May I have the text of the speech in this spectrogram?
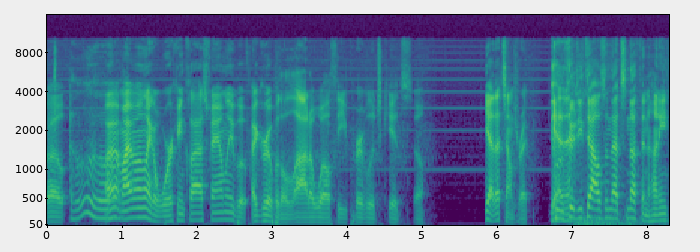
So Ooh. I, I'm like a working class family, but I grew up with a lot of wealthy, privileged kids. So yeah, that sounds right. Yeah, Yeah, that- fifty thousand. That's nothing, honey.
